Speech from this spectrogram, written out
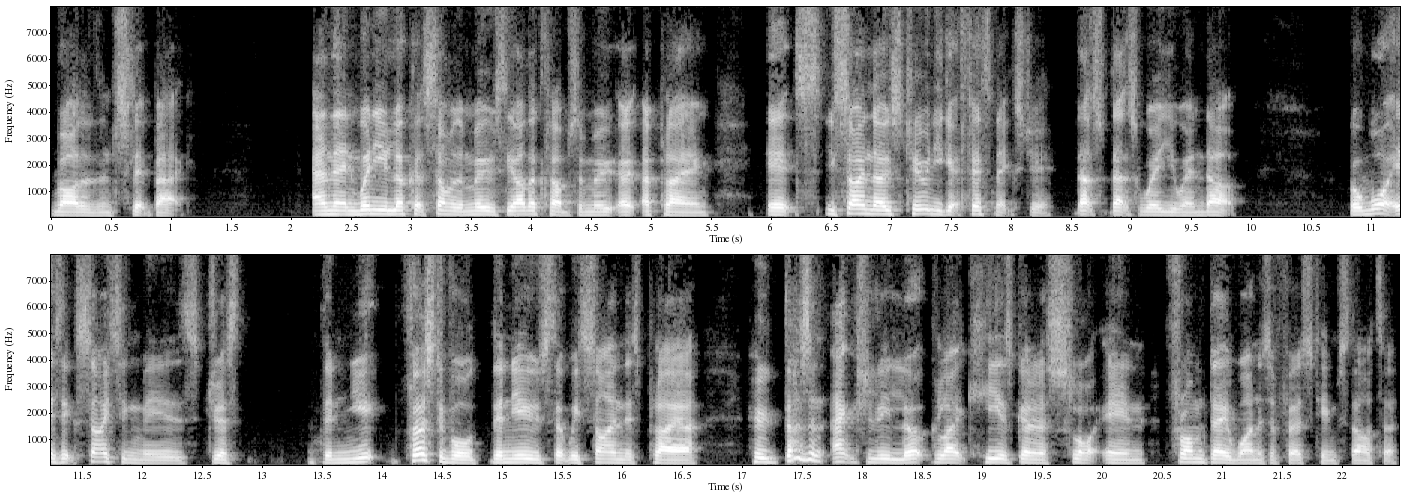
rather than slip back. And then when you look at some of the moves the other clubs are, mo- are playing, it's you sign those two and you get fifth next year. That's that's where you end up. But what is exciting me is just the new. First of all, the news that we signed this player who doesn't actually look like he is going to slot in from day one as a first team starter.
